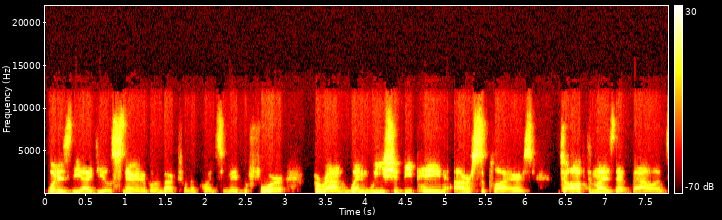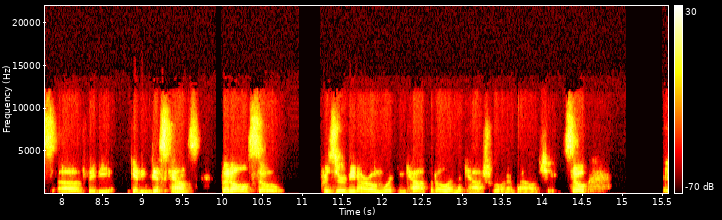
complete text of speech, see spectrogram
What is the ideal scenario? Going back to one of the points you made before around when we should be paying our suppliers to optimize that balance of maybe getting discounts, but also preserving our own working capital and the cash flow in our balance sheet. So uh,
